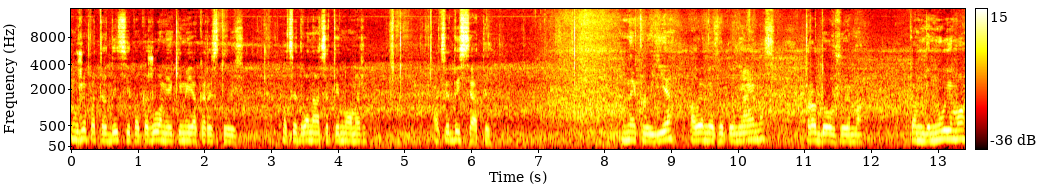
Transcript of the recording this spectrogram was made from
Ну, вже по традиції покажу вам, якими я користуюсь. Оце 12 номер. Оце 10. Не клює, але не зупиняємось. Продовжуємо. Комбінуємо.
